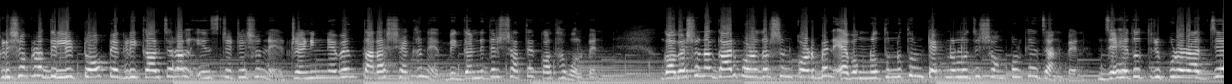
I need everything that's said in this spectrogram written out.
কৃষকরা দিল্লির টপ এগ্রিকালচারাল ইনস্টিটিউশনে ট্রেনিং নেবেন, তারা সেখানে বিজ্ঞানীদের সাথে কথা বলবেন। গবেষণাগার পরিদর্শন করবেন এবং নতুন নতুন টেকনোলজি সম্পর্কে জানবেন। যেহেতু ত্রিপুরা রাজ্যে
